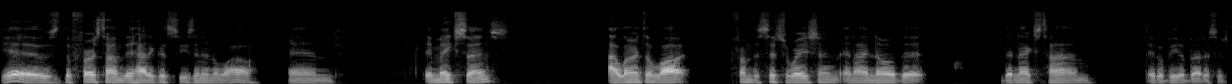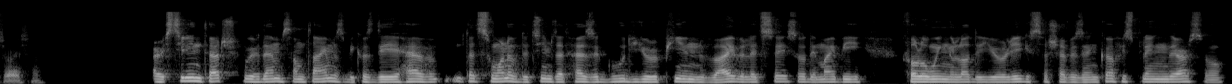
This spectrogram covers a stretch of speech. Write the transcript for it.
yeah, it was the first time they had a good season in a while, and it makes sense. I learned a lot from the situation, and I know that the next time it'll be a better situation. Are you still in touch with them sometimes because they have that's one of the teams that has a good European vibe, let's say. So they might be following a lot of the EuroLeague. Sasha Vezenkov is playing there. So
